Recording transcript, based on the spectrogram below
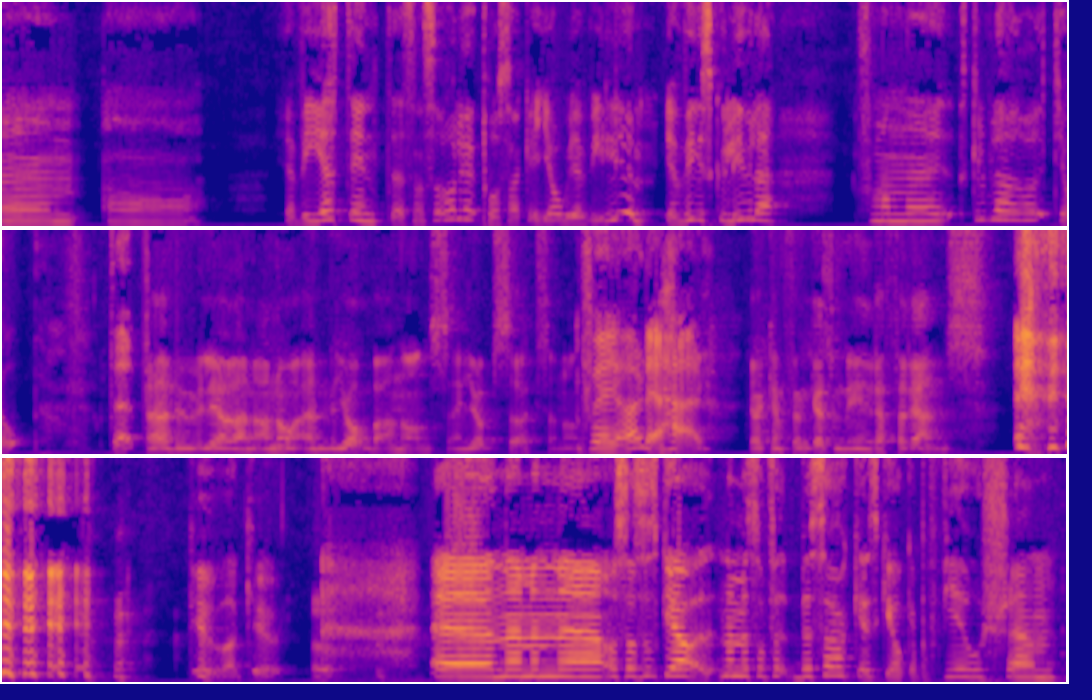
Um, och jag vet inte, sen så håller jag på att söka jobb. Jag vill ju, jag vill, skulle ju vilja, får man, eh, skulle vilja ha ett jobb. Typ. Ja, du vill göra en, annon- en jobbannons, en jobbsöksannons. Får jag göra det här? Jag kan funka som din referens. Gud vad kul. Eh, nej men, eh, och sen så ska jag, nej men som besökare ska jag åka på Fusion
